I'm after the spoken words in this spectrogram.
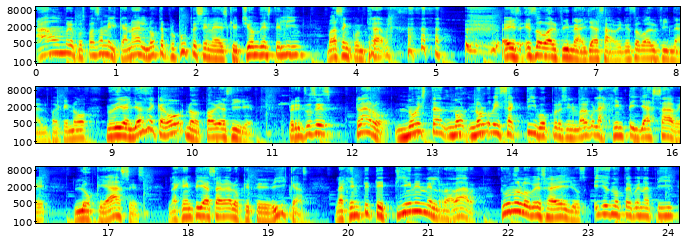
Ah, hombre, pues pásame el canal, no te preocupes, en la descripción de este link vas a encontrar... eso va al final, ya saben, eso va al final, para que no, no digan, ya se acabó, no, todavía sigue. Pero entonces, claro, no, está, no, no lo ves activo, pero sin embargo la gente ya sabe lo que haces, la gente ya sabe a lo que te dedicas, la gente te tiene en el radar, tú no lo ves a ellos, ellos no te ven a ti,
